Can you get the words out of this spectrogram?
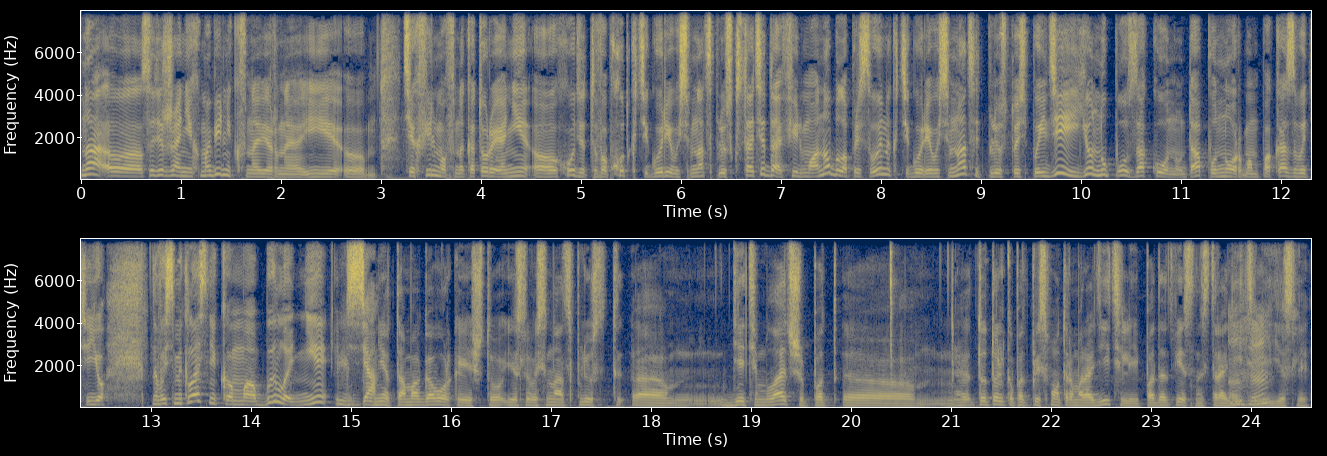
на э, содержание их мобильников, наверное, и э, тех фильмов, на которые они э, ходят в обход категории 18+. Кстати, да, фильму оно была присвоена категория 18+, то есть, по идее, ее, ну, по закону, да, по нормам показывать ее восьмиклассникам э, было нельзя. Нет, там оговорка есть, что если 18+, э, дети младше, под, э, то только под присмотром родителей, под ответственность родителей, угу. если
